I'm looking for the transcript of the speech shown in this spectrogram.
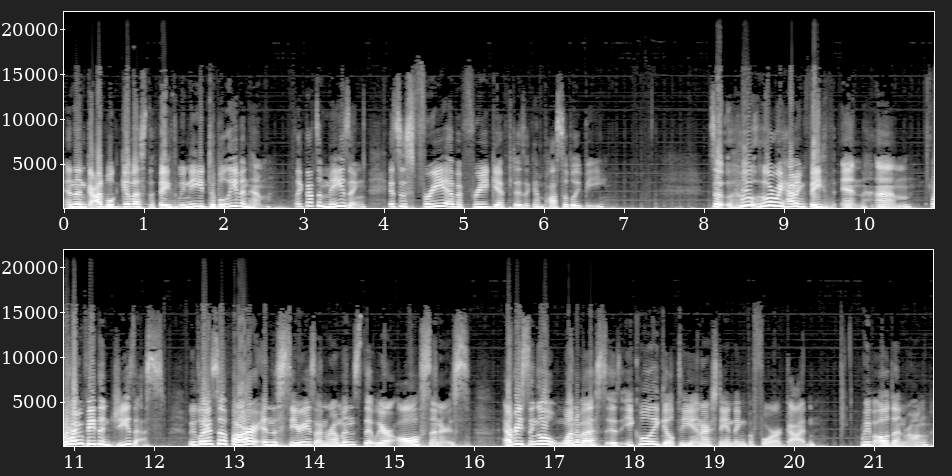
and then god will give us the faith we need to believe in him like that's amazing. It's as free of a free gift as it can possibly be. So who who are we having faith in? Um, we're having faith in jesus. We've learned so far in the series on romans that we are all sinners. Every single one of us is equally guilty in our standing before god. We've all done wrong.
